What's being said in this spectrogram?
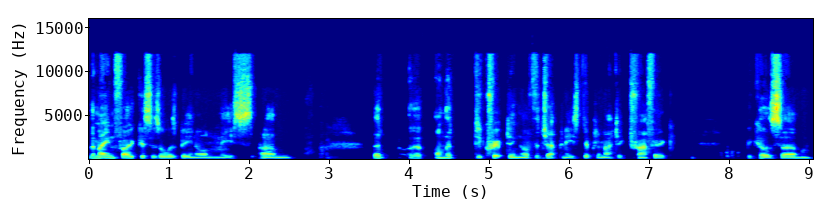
the main focus has always been on this, um, that uh, on the decrypting of the Japanese diplomatic traffic, because um,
